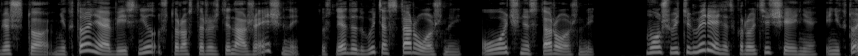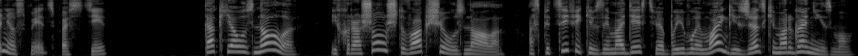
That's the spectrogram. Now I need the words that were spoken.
Тебе что, никто не объяснил, что раз ты рождена женщиной, то следует быть осторожной, очень осторожной. Можешь ведь умереть от кровотечения, и никто не успеет спасти. Так я узнала, и хорошо, что вообще узнала, о специфике взаимодействия боевой магии с женским организмом.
